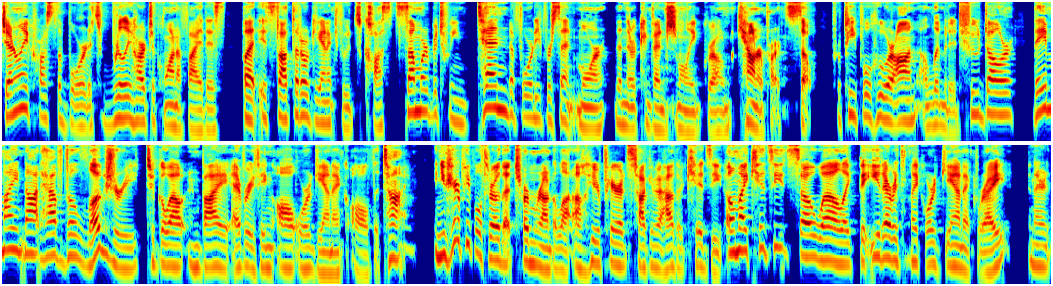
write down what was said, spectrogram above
Generally, across the board, it's really hard to quantify this, but it's thought that organic foods cost somewhere between 10 to 40% more than their conventionally grown counterparts. So, for people who are on a limited food dollar, they might not have the luxury to go out and buy everything all organic all the time. And you hear people throw that term around a lot. I'll hear parents talking about how their kids eat. Oh, my kids eat so well. Like they eat everything like organic, right? And I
